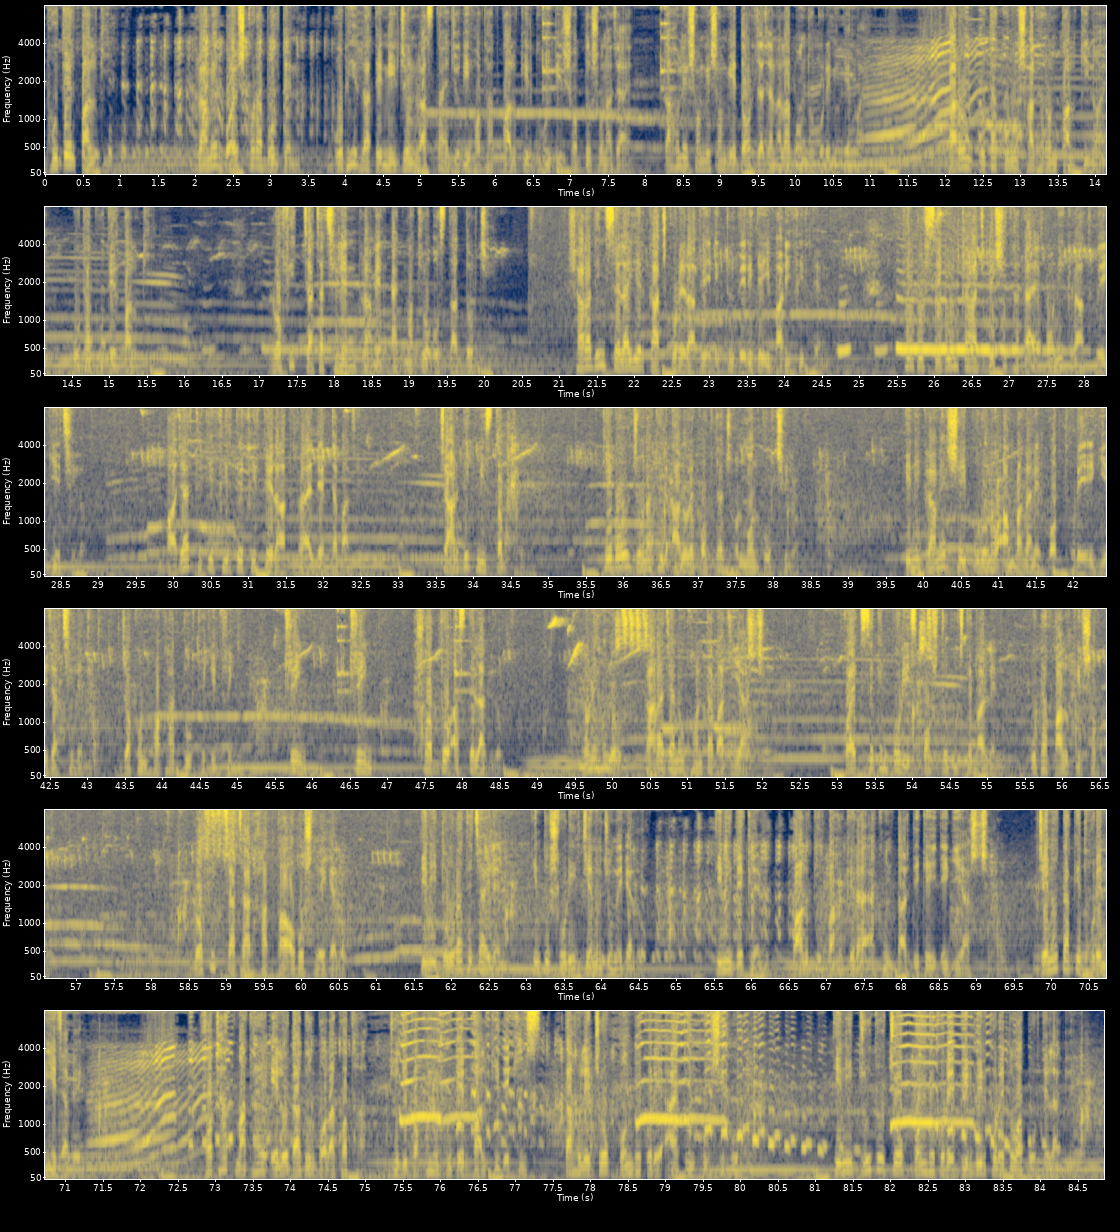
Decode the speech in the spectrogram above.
ভূতের পালকি। গ্রামের বয়স্করা বলতেন, গভীর রাতে নির্জন রাস্তায় যদি হঠাৎ পালকির ঘণ্টির শব্দ শোনা যায়, তাহলে সঙ্গে সঙ্গে দরজা জানালা বন্ধ করে নিতে হয়। কারণ ওটা কোনো সাধারণ পালকি নয়, ওটা ভূতের পালকি। রফিক চাচা ছিলেন গ্রামের একমাত্র ওস্তাদ দর্জি। সারাদিন সেলাইয়ের কাজ করে রাতে একটু দেরিতেই বাড়ি ফিরতেন। কিন্তু সেদিন কাজ বেশি থাকায় অনেক রাত হয়ে গিয়েছিল। বাজার থেকে ফিরতে ফিরতে রাত প্রায় দেড়টা বাজে। চারদিক নিস্তব্ধ। কেবল জোনাকির আলোয় পথটা ঝলমল করছিল। তিনি গ্রামের সেই পুরনো আমবাগানের পথ ধরে এগিয়ে যাচ্ছিলেন, যখন হঠাৎ দূর থেকে ট্রিং ট্রিং ট্রিং শব্দ আসতে লাগল। মনে হলো কারা যেন ঘণ্টা বাজিয়ে আসছে। কয়েক সেকেন্ড পরই স্পষ্ট বুঝতে পারলেন ওটা পালকির শব্দ। রফিক চাচার হাত পা অবশ হয়ে গেল। তিনি দৌড়াতে চাইলেন, কিন্তু শরীর যেন জমে গেল। তিনি দেখলেন, পালকির বাহকেরা এখন তার দিকেই এগিয়ে আসছে। যেন তাকে ধরে নিয়ে যাবে। হঠাৎ মাথায় এলো দাদুর বলা কথা, যদি কখনো ভূতের পালকি দেখিস, তাহলে চোখ বন্ধ করে আয়াতুল কুর্সি পড়বি। তিনি দ্রুত চোখ বন্ধ করে বিড়বিড় করে দোয়া পড়তে লাগলেন।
